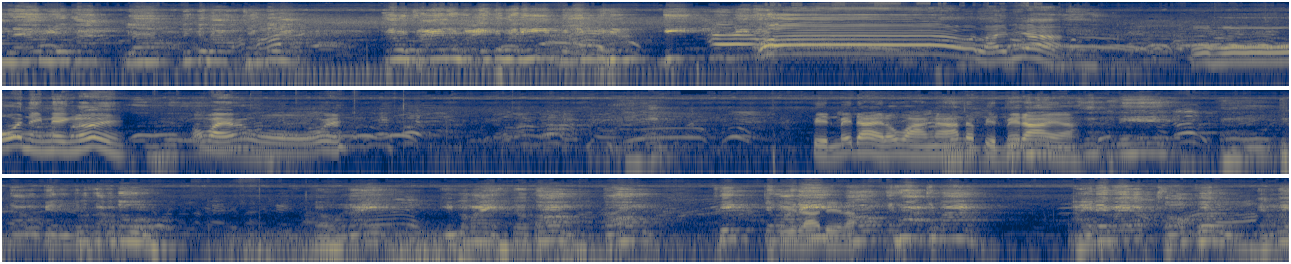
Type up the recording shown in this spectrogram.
ำแล้วมีโอกาสหลอกหนึ่งจังหวะสองจังหวะเข้าซ้ายแล้วไหลจังหวะนี้บอลไปถึงยิง โอ้โหเน่งๆเลย เอาใหม่โอ้โหปิดไม่ได้แล้ววางนะถ้าปิดไม่ได้อะครับวันนี้ทางพิดามเปลี่ยนผู้รักษาประตูเจ้าในยิมทำไมเจ้าตองตองพลิกจังหวะดีแล้วดีนี้แล้ตวองกระชากขึ้นมาไหนได้ไหมครับสองคนยังไม่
